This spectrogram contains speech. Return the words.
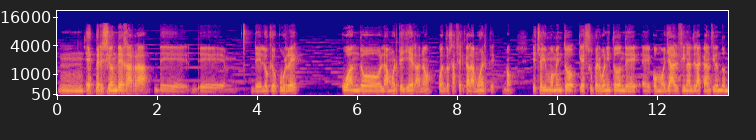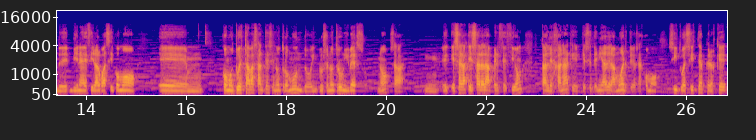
mm, expresión de garra de, de, lo que ocurre cuando la muerte llega, ¿no? Cuando se acerca la muerte, ¿no? De hecho, hay un momento que es súper bonito donde, eh, como ya al final de la canción, donde viene a decir algo así como, eh, como tú estabas antes en otro mundo, incluso en otro universo, ¿no? O sea, mm, e-, esa era, esa era la percepción tan lejana que, se tenía de la muerte. O sea, es como, sí, tú existes, pero es que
